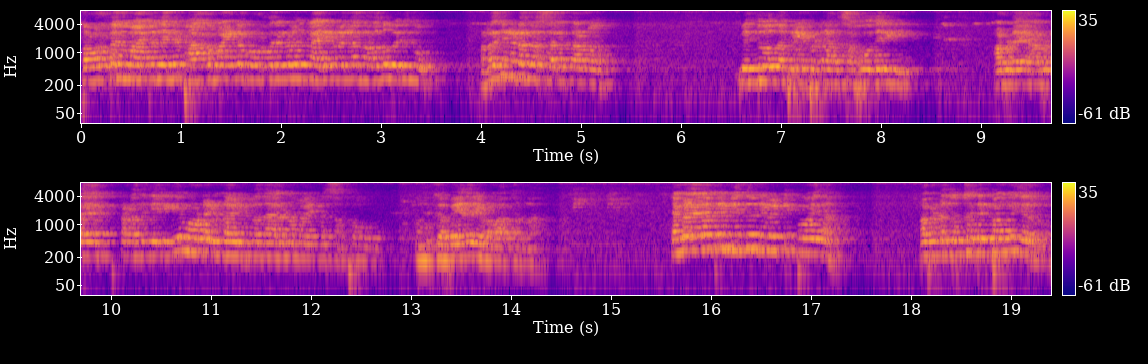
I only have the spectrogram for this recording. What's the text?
പ്രവർത്തനം മാറ്റുന്നതിന്റെ ഭാഗമായിട്ടുള്ള പ്രവർത്തനങ്ങളും കാര്യങ്ങളെല്ലാം നടന്നു വരുന്നു. അടഞ്ഞു കിടന്ന സ്ഥലത്താണ് ബിന്ദു എന്ന പ്രിയപ്പെട്ട സഹോദരി അവിടെ അവിടെ കടന്നു ചെല്ലുകയും അവിടെ ഉണ്ടായിട്ടുള്ള ദാരുണമായിട്ടുള്ള സംഭവം നമുക്ക് വേദനയുളവാക്കുന്ന ഞങ്ങളെല്ലാവരും ബിന്ദുവിന്റെ വീട്ടിൽ പോയതാണ് അവരുടെ ദുഃഖത്തിൽ പങ്കുചേർന്നു.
